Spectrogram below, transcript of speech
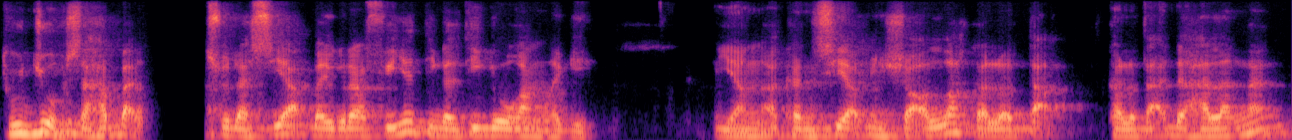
7 sahabat sudah siap biografinya tinggal 3 orang lagi yang akan siap insya-Allah kalau tak kalau tak ada halangan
